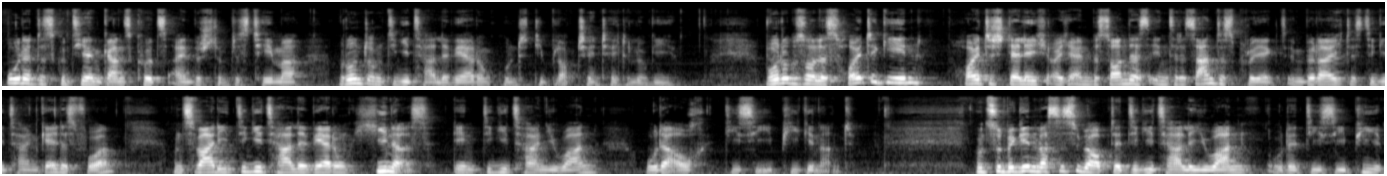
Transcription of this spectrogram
oder diskutieren ganz kurz ein bestimmtes Thema rund um digitale Währung und die Blockchain-Technologie. Worum soll es heute gehen? Heute stelle ich euch ein besonders interessantes Projekt im Bereich des digitalen Geldes vor, und zwar die digitale Währung Chinas, den digitalen Yuan oder auch DCEP genannt. Und zu Beginn, was ist überhaupt der digitale Yuan oder DCP?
